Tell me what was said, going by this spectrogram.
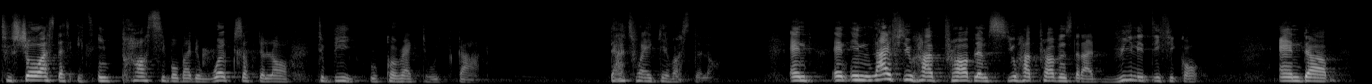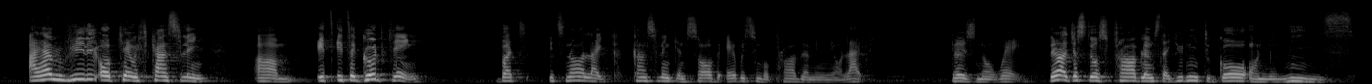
to show us that it's impossible by the works of the law to be correct with God. That's why He gave us the law. And, and in life, you have problems. You have problems that are really difficult. And uh, I am really okay with counseling. Um, it, it's a good thing, but it's not like counseling can solve every single problem in your life. There is no way. There are just those problems that you need to go on your knees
